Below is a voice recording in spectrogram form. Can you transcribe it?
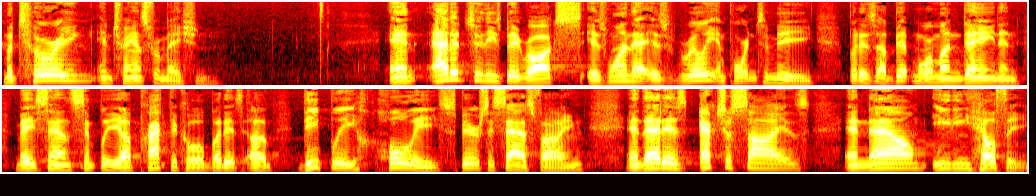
maturing, and transformation. And added to these big rocks is one that is really important to me, but is a bit more mundane and may sound simply uh, practical, but it's uh, deeply holy, spiritually satisfying, and that is exercise and now eating healthy.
